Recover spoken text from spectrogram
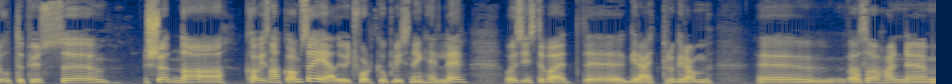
Lotepus eh, skjønner hva vi snakker om, så er det jo ikke folkeopplysning heller. Og jeg syns det var et eh, greit program Uh, altså han um,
